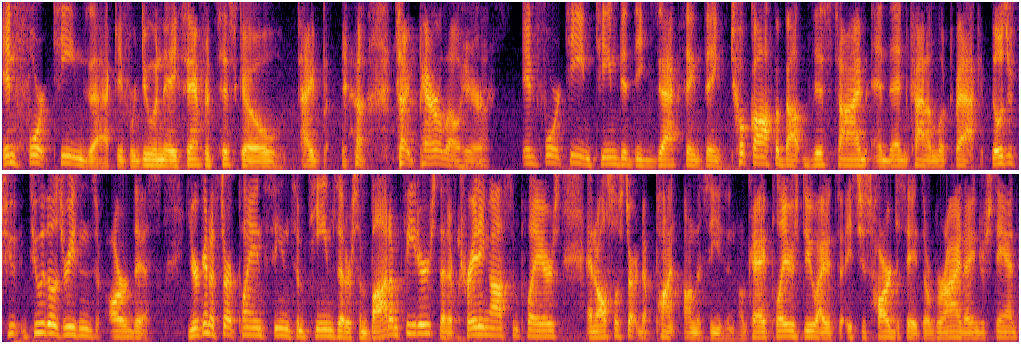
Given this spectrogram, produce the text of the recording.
In 14, Zach, if we're doing a San Francisco type type parallel here, in 14, team did the exact same thing. Took off about this time and then kind of looked back. Those are two two of those reasons are this. You're going to start playing seeing some teams that are some bottom feeders that are trading off some players and also starting to punt on the season, okay? Players do. It's, it's just hard to say. It's a grind. I understand.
